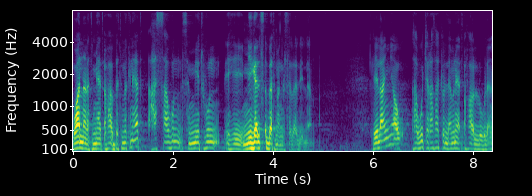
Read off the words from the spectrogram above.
በዋናነት የሚያጠፋበት ምክንያት ሀሳቡን፣ ስሜቱን ይሄ የሚገልጽበት መንገድ ስለሌለ ነው። ሌላኛው ሰዎች ራሳቸውን ለምን ያጠፋሉ ብለን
